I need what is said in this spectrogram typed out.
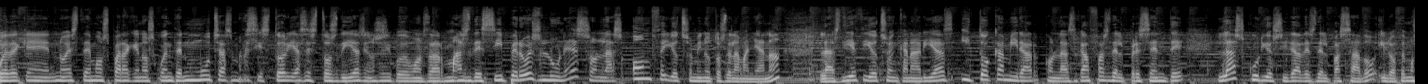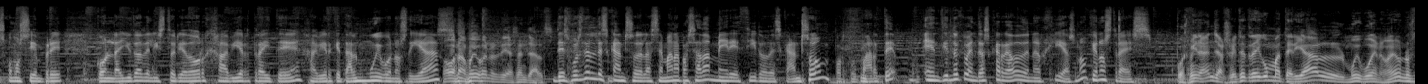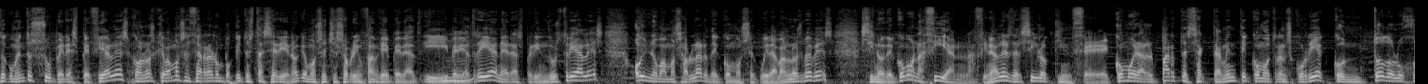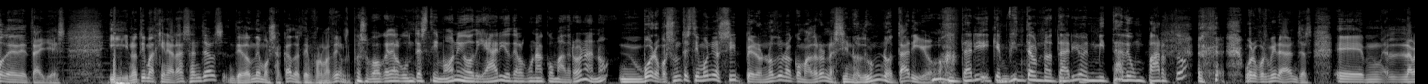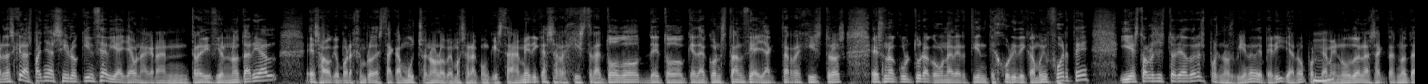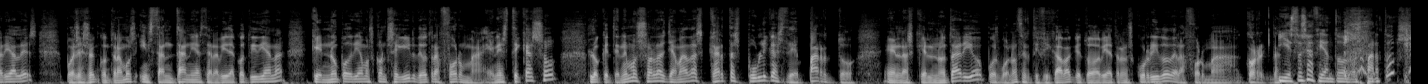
Puede que no estemos para que nos cuenten muchas más historias estos días, yo no sé si podemos dar más de sí, pero es lunes, son las 11 y 8 minutos de la mañana, las 18 en Canarias, y toca mirar con las gafas del presente las curiosidades del pasado, y lo hacemos como siempre con la ayuda del historiador Javier Traité. Javier, ¿qué tal? Muy buenos días. Hola, muy buenos días, Ángels. Después del descanso de la semana pasada, merecido descanso, por tu parte, entiendo que vendrás cargado de energías, ¿no? ¿Qué nos traes? Pues mira, Ángels, hoy te traigo un material muy bueno, ¿eh? unos documentos súper especiales con los que vamos a cerrar un poquito esta serie ¿no? que hemos hecho sobre infancia y, pediat y Mm. pediatría en eras preindustriales. Hoy no vamos a hablar de cómo se cuidaban los bebés, sino de cómo nacían a finales del siglo XV, cómo era el parto exactamente, cómo transcurría con todo lujo de detalles. Y no te imaginarás, Ángels, de dónde hemos sacado esta información. Pues supongo que de algún testimonio o diario de alguna comadrona, ¿no? Mm, Bueno, pues un testimonio sí, pero no de una comadrona, sino de un notario. ¿Un notario? ¿Y qué pinta un notario en mitad de un parto? Bueno, pues mira, Ángels, eh, la verdad es que en la España del siglo XV había ya una gran tradición notarial. Es algo que, por ejemplo, destaca mucho, ¿no? Lo vemos en la conquista de América, se registra todo, de todo queda constancia, hay actas, registros. Es una cultura con una vertiente jurídica muy fuerte y esto a los historiadores pues nos viene de perilla, ¿no? Porque a Mm. menudo en las actas notariales, pues eso, encontramos instantáneas de la vida cotidiana que no podríamos conseguir de otra forma. En este caso, lo que tenemos son las llamadas cartas públicas de parto, en las que el notario, pues bueno, certificaba que todo había transcurrido de la forma correcta. ¿Y esto se hacía en todos los partos?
